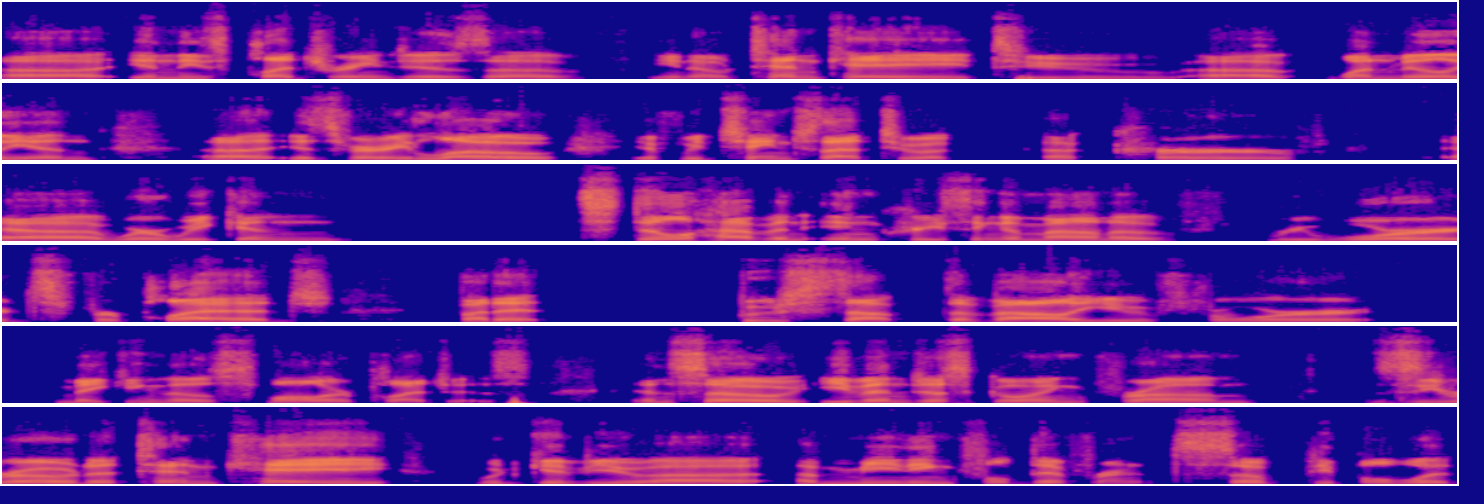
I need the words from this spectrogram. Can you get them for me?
uh, in these pledge ranges of you know 10k to uh, 1 million uh, is very low. If we change that to a, a curve uh, where we can still have an increasing amount of rewards for pledge, but it boosts up the value for making those smaller pledges. And so even just going from zero to 10K would give you a, a meaningful difference. So people would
